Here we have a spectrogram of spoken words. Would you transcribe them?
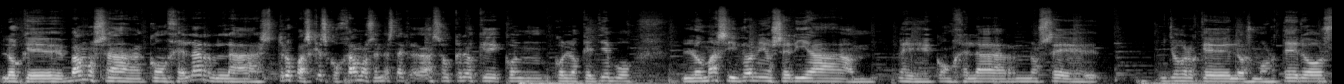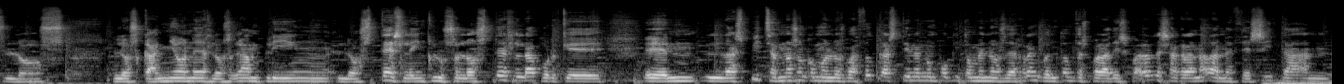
lo que vamos a congelar las tropas que escojamos. En este caso creo que con, lo que llevo lo más idóneo sería eh, congelar, no sé, yo creo que los morteros, los los cañones, los Gampling, los Tesla, incluso los Tesla, porque las pitchers no son como los bazookas, tienen un poquito menos de rango, entonces para disparar esa granada necesitan...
